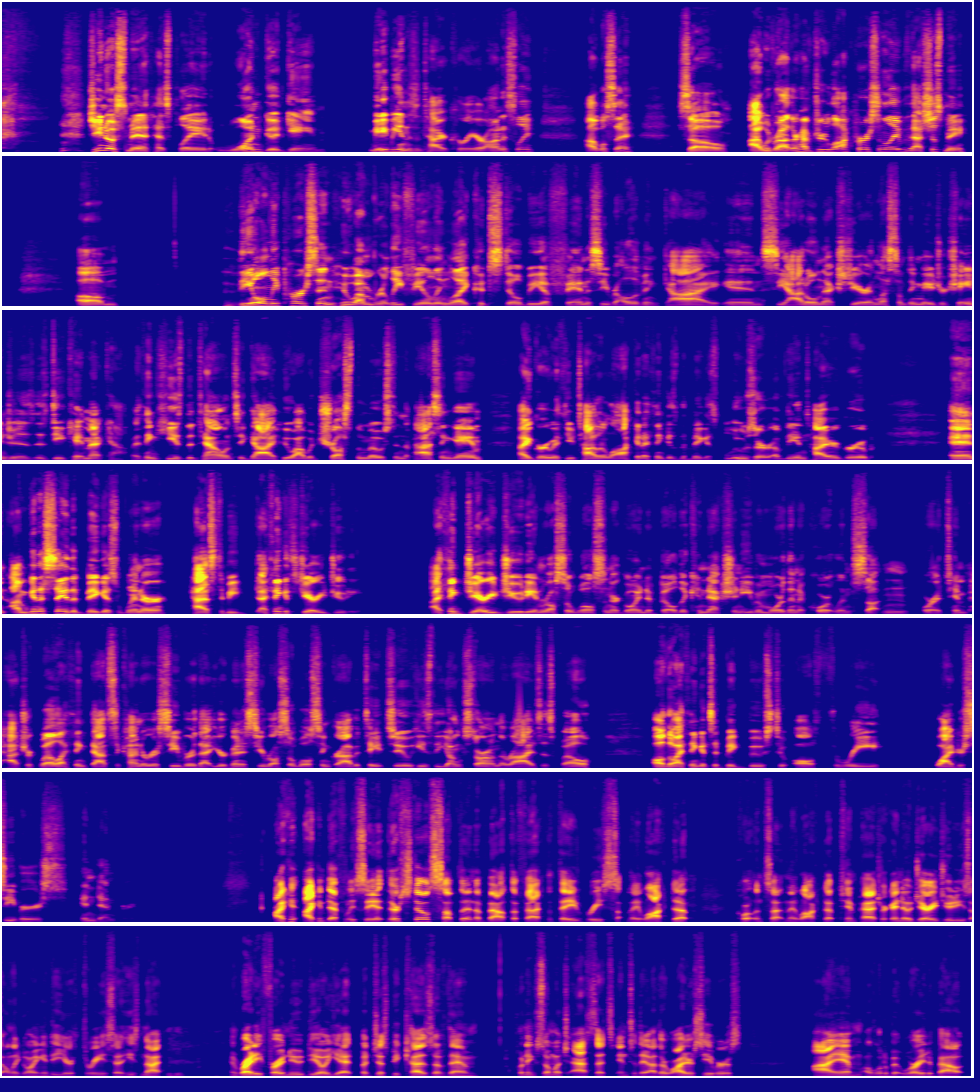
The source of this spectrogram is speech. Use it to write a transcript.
Geno Smith has played one good game, maybe in his entire career, honestly, I will say. So I would rather have Drew Lock personally, but that's just me. Um, the only person who I'm really feeling like could still be a fantasy relevant guy in Seattle next year, unless something major changes, is DK Metcalf. I think he's the talented guy who I would trust the most in the passing game. I agree with you. Tyler Lockett, I think, is the biggest loser of the entire group. And I'm going to say the biggest winner has to be, I think it's Jerry Jeudy. I think Jerry Jeudy and Russell Wilson are going to build a connection even more than a Courtland Sutton or a Tim Patrick will. I think that's the kind of receiver that you're going to see Russell Wilson gravitate to. He's the young star on the rise as well. Although I think it's a big boost to all three wide receivers in Denver. I can I can definitely see it. There's still something about the fact that they re they locked up Courtland Sutton, they locked up Tim Patrick. I know Jerry Jeudy's only going into year three, so he's not mm-hmm. ready for a new deal yet. But just because of them putting so much assets into the other wide receivers, I am a little bit worried about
